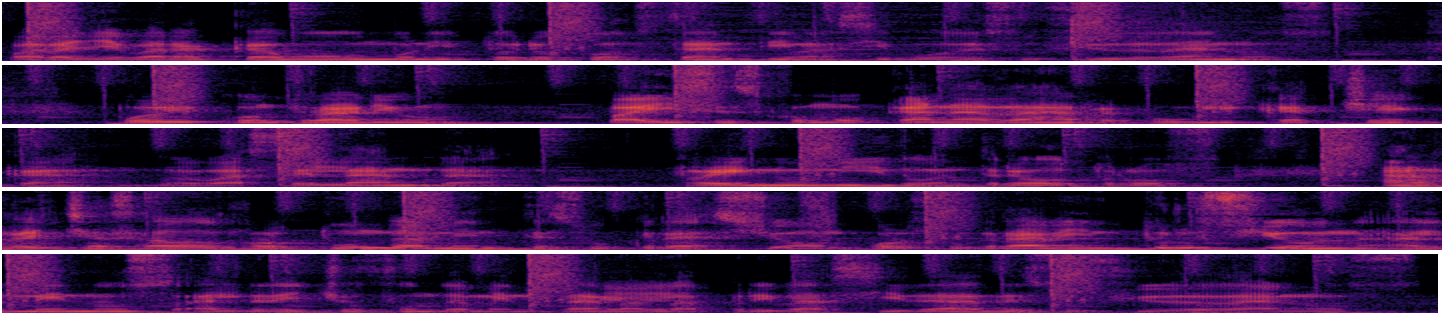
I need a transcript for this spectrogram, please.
para llevar a cabo un monitoreo constante y masivo de sus ciudadanos. Por el contrario, países como Canadá, República Checa, Nueva Zelanda, Reino Unido, entre otros, han rechazado rotundamente su creación por su grave intrusión al menos al derecho fundamental a la privacidad de sus ciudadanos.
